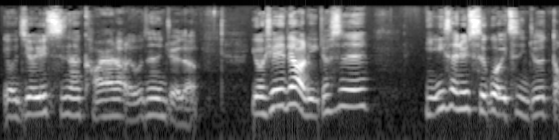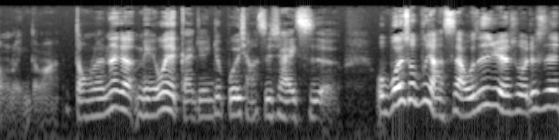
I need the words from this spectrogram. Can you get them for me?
有机会去吃那烤鸭料理。我真的觉得有些料理就是。你一生去吃过一次，你就是懂了，你懂吗？懂了那个美味的感觉，你就不会想吃下一次了。我不会说不想吃啊，我只是觉得说，就是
